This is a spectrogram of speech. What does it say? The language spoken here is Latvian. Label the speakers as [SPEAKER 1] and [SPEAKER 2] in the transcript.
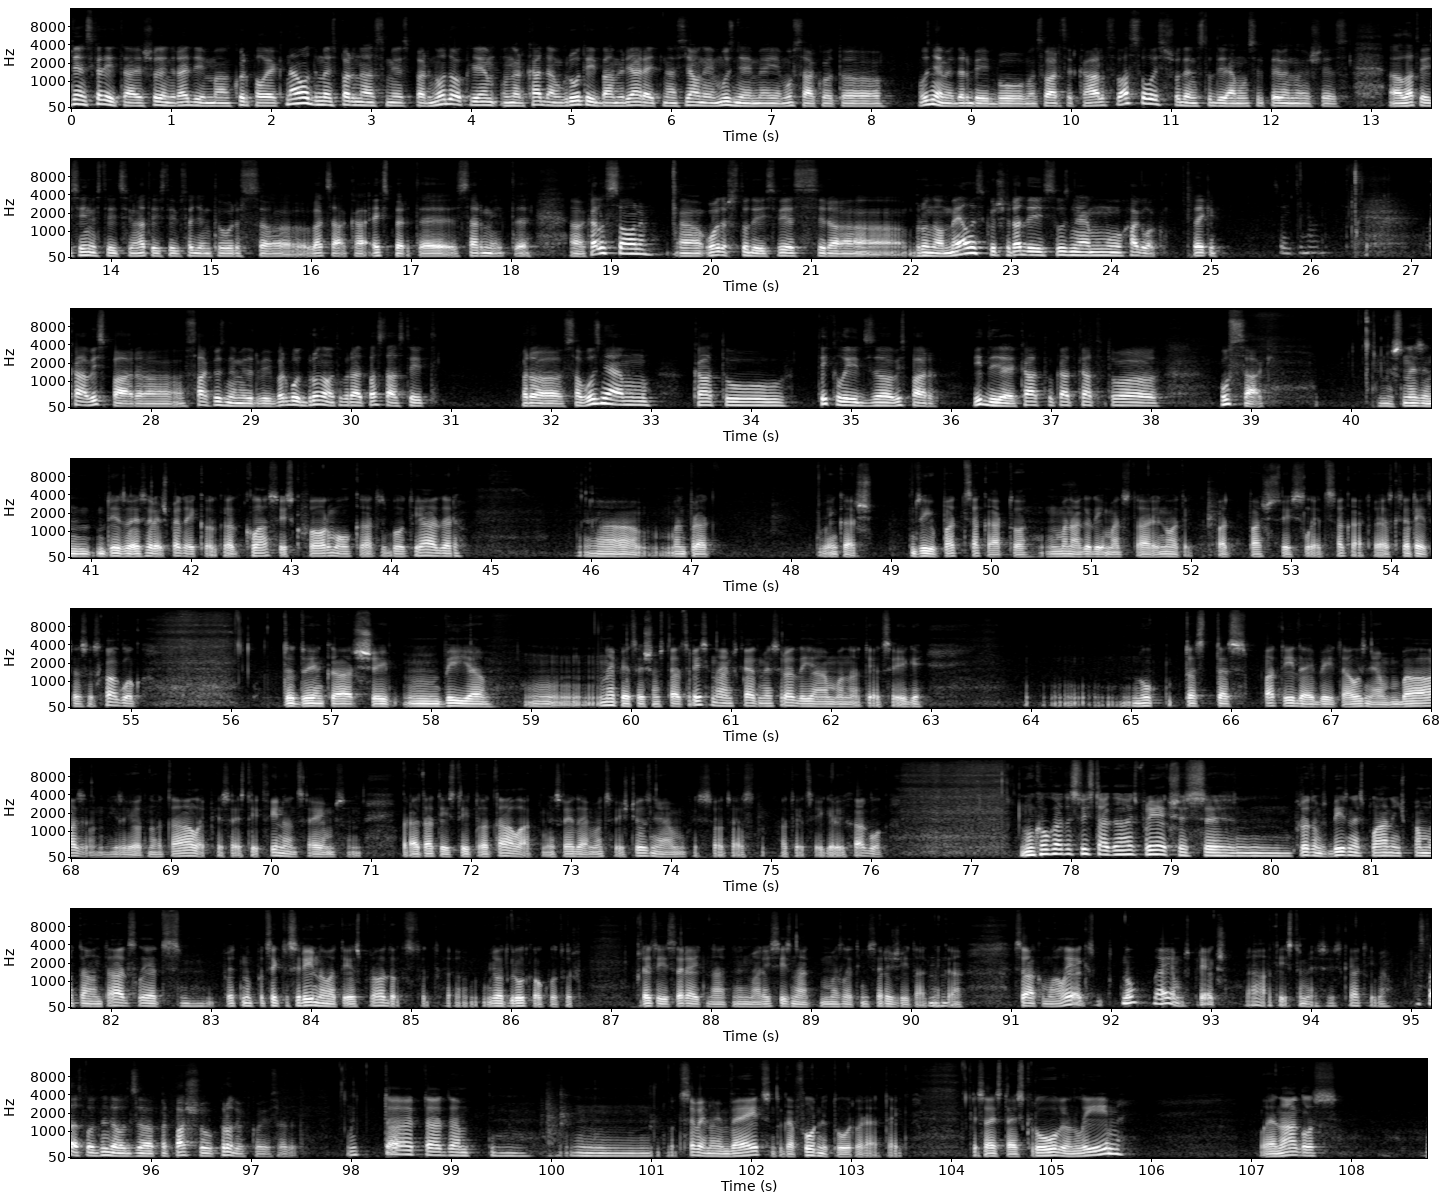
[SPEAKER 1] Labdien, skatītāji! Šodien raidījumā, kur paliek nauda, mēs parunāsimies par nodokļiem un ar kādām grūtībām ir jārēķinās jauniem uzņēmējiem, uzsākot uzņēmējdarbību. Mans vārds ir Kārlis Vasulis. Šodien studijā mums ir pievienojušies Latvijas Investīciju un attīstības aģentūras vecākā eksperte Sarmīte Karlsone. Otrs studijas viesis ir Bruno Mēlis, kurš ir radījis uzņēmumu Hagloku. Sveiki!
[SPEAKER 2] Sveicināti!
[SPEAKER 1] Kā vispār uh, sākt uzņēmējdarbību. Varbūt Bruno, tu varētu pastāstīt par uh, savu uzņēmumu, kā tu tik līdz uh, vispār idejai, kā tu, kā, kā tu to uzsāki.
[SPEAKER 3] Es nezinu, diez vai es varēšu pateikt kaut kādu klasisku formulu, kā tas būtu jādara. Manuprāt, vienkārši dzīve pati sakārto. Manā gadījumā tas tā arī notika. Pat pašas visas lietas sakārtojās, kas attiecas uz Hagloku tad vienkārši mm, bija mm, nepieciešams tāds risinājums, kādu mēs radījām. Un, attiecīgi, mm, nu, tas, tas pat ideja bija tā uzņēmuma bāze, un izjūt no tā, lai piesaistītu finansējumus un varētu attīstīt to tālāk. Mēs veidojam atsevišķu uzņēmumu, kas saucās attiecīgi arī Hagloka. Nu, kaut kā tas viss tā gāja uz priekšu. Es, eh, protams, biznesa plāniņš pamatā un tādas lietas, bet nu, cik tas ir inovatīvs produkts, tad eh, ļoti grūti kaut ko tur precīzi sarēķināt. Vienmēr viss iznāk mazliet sarežģītāk nekā mm -hmm. sākumā liekas. Bet, nu, ejam uz priekšu, jā, attīstamies, viss kārtībā.
[SPEAKER 1] Pastāstiet nedaudz eh, par pašu produktu, ko jūs redzat.
[SPEAKER 3] Nu, tā ir tāda mm, mm, savienojuma veids, tā kā furnitūra, varētu teikt, kas aizstāja skrūvi un līmeni naglas.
